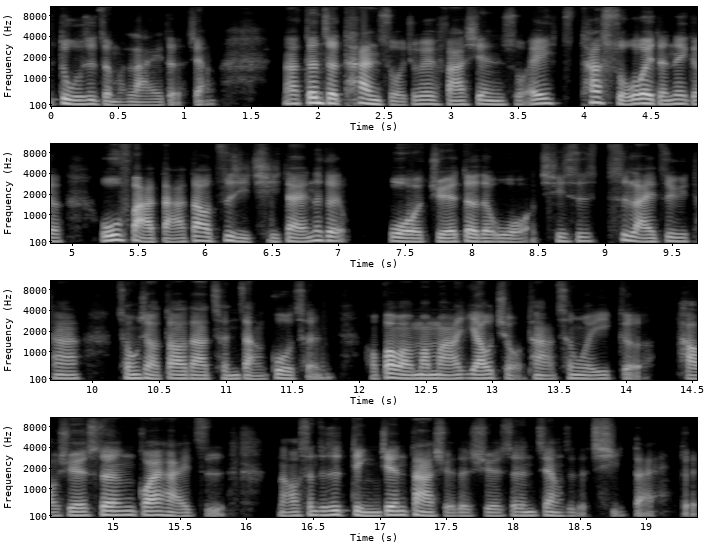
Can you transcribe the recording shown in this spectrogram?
度是怎么来的？这样，那跟着探索就会发现说，哎，他所谓的那个无法达到自己期待，那个我觉得的我，其实是来自于他从小到大成长过程，我爸爸妈妈要求他成为一个。好学生、乖孩子，然后甚至是顶尖大学的学生这样子的期待，对，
